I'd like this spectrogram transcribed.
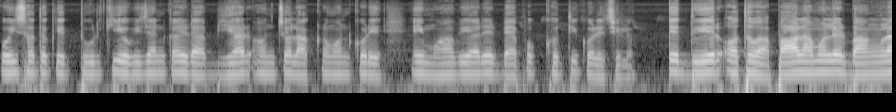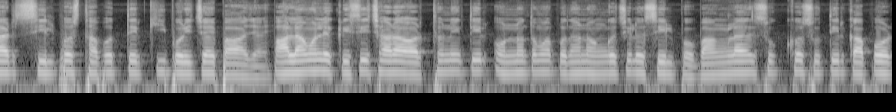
ওই শতকে তুর্কি অভিযানকারীরা বিহার অঞ্চল আক্রমণ করে এই মহাবিহারের ব্যাপক ক্ষতি করেছিল। দুইয়ের অথবা পাল আমলের বাংলার শিল্প স্থাপত্যের কি পরিচয় পাওয়া যায়? পাল আমলে কৃষি ছাড়া অর্থনীতির অন্যতম প্রধান অঙ্গ ছিল শিল্প। বাংলায় সূক্ষ্ম সুতির কাপড়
